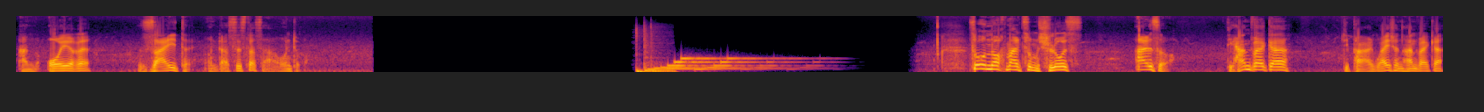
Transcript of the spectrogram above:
an eurer Seite. Und das ist das A und O. So, nochmal zum Schluss. Also, die Handwerker, die paraguayischen Handwerker,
